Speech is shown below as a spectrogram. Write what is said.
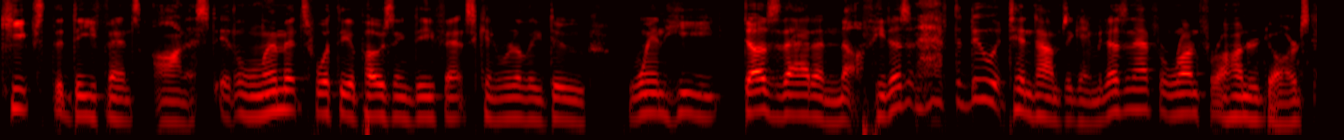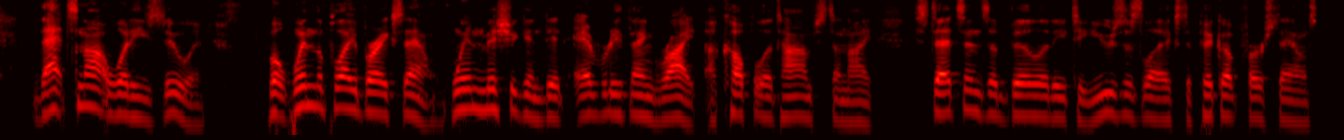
keeps the defense honest. It limits what the opposing defense can really do when he does that enough. He doesn't have to do it 10 times a game. He doesn't have to run for 100 yards. That's not what he's doing. But when the play breaks down, when Michigan did everything right a couple of times tonight, Stetson's ability to use his legs to pick up first downs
